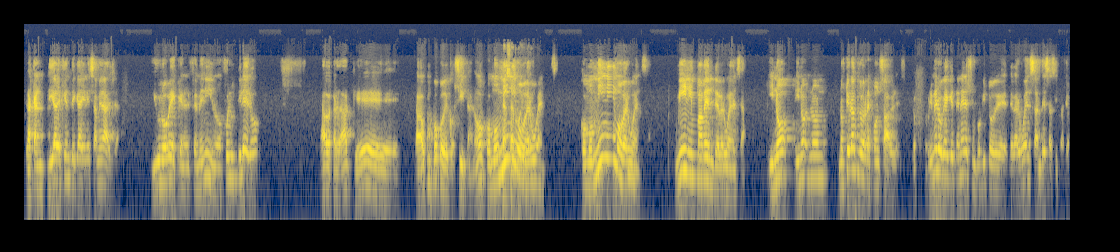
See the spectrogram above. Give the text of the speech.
la cantidad de gente que hay en esa medalla, y uno ve que en el femenino fue el utilero, la verdad que da un poco de cosita, ¿no? Como mínimo vergüenza, como mínimo vergüenza, mínimamente vergüenza. Y no, y no, no, no estoy hablando de responsables. Lo primero que hay que tener es un poquito de, vergüenza ante esa situación.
